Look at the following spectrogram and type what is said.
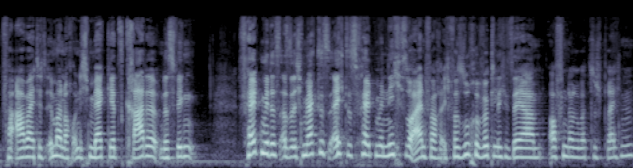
verarbeitet immer noch und ich merke jetzt gerade, und deswegen fällt mir das, also ich merke das echt, es fällt mir nicht so einfach. Ich versuche wirklich sehr offen darüber zu sprechen.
